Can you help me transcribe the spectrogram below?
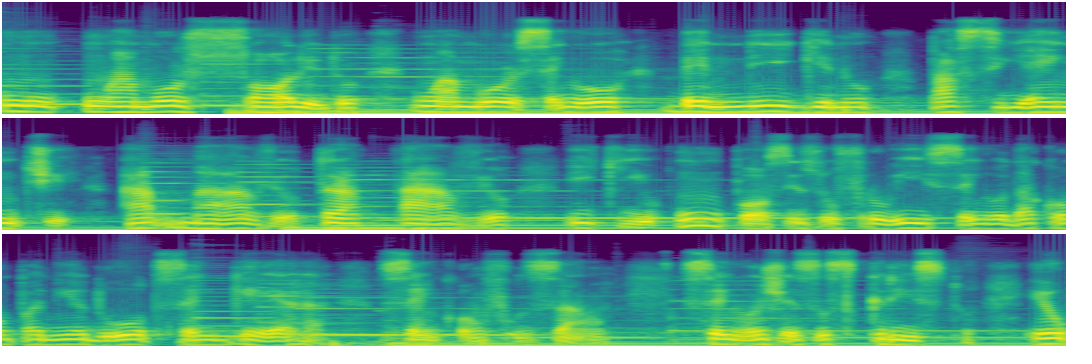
um, um, amor sólido, um amor, Senhor, benigno, paciente, amável, tratável e que um possa usufruir, Senhor, da companhia do outro sem guerra, sem confusão. Senhor Jesus Cristo, eu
